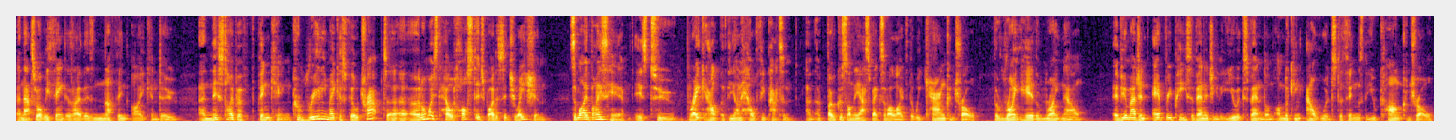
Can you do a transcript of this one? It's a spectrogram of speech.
And that's what we think is like there's nothing I can do. And this type of thinking could really make us feel trapped uh, uh and almost held hostage by the situation. So, my advice here is to break out of the unhealthy pattern and, and focus on the aspects of our life that we can control the right here, the right now. If you imagine every piece of energy that you expend on, on looking outwards to things that you can't control,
